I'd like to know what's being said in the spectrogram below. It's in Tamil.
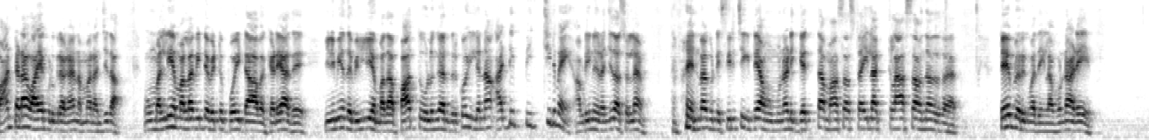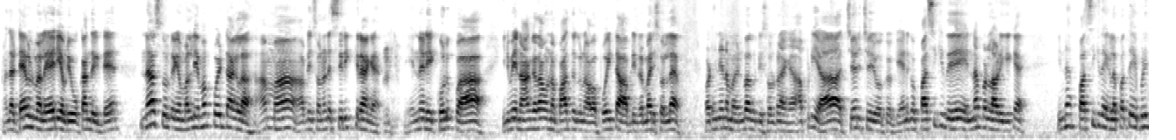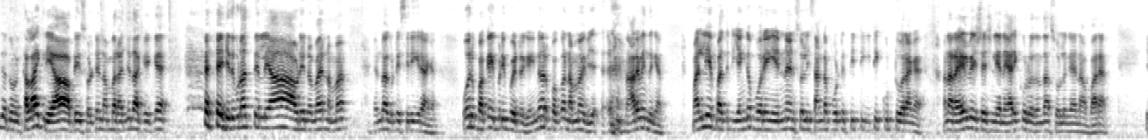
வாண்டடா வாயை கொடுக்குறாங்க நம்ம ரஞ்சிதா. உன் மல்லியம்மாலாம் வீட்டை விட்டு போயிட்டா அவள் கிடையாது. இனிமேல் அந்த வில்லியம்மா தான் பார்த்து ஒழுங்காக இருந்திருக்கோ இல்லைன்னா அடி பிச்சிடுவேன் அப்படின்னு ரஞ்சிதா சொல்ல. நம்ம என்பா குட்டி சிரிச்சுக்கிட்டே அவங்க முன்னாடி கெத்தா மாசா ஸ்டைலா கிளாஸா வந்து அந்த டேபிள் இருக்கு பாத்தீங்களா முன்னாடி. அந்த டேபிள் மேலே ஏறி அப்படி உட்காந்துக்கிட்டு என்ன சொல்கிறீங்க மல்லியம்மா போயிட்டாங்களா? ஆமாம் அப்படி சொன்னோன்னே சிரிக்கிறாங்க. என்னடி கொழுப்பா? இனிமேல் நாங்கள் தான் உன்னை பார்த்துக்கணும் அவள் போயிட்டா அப்படின்ற மாதிரி சொல்ல உடனே நம்ம வெண்பாக்குட்டி சொல்கிறாங்க அப்படியா? சரி சரி ஓகே ஓகே. எனக்கு பசிக்குது. என்ன பண்ணலாம்? அப்படி கேட்க என்ன பசிக்குது? எங்களை பார்த்தா எப்படி தெரியுது? உனக்கு கலாய்க்கிறியா? அப்படின்னு சொல்லிட்டு நம்ம ரஞ்சிதா கேட்க இது கூட தெரியலையா? அப்படின்ற மாதிரி நம்ம வெண்பாக்குட்டி சிரிக்கிறாங்க. ஒரு பக்கம் இப்படி போயிட்டுருக்கு இன்னொரு பக்கம் நம்ம அரவிந்துங்க. மல்லியை பார்த்துட்டு எங்கே போகிறீங்க என்னன்னு சொல்லி சண்டை போட்டு திட்டிக்கிட்டி கூப்பிட்டு வராங்க. ஆனால் ரயில்வே ஸ்டேஷனில் என்னை இறக்கி விட்றதா தான் சொல்லுங்கள் நான் வரேன்.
